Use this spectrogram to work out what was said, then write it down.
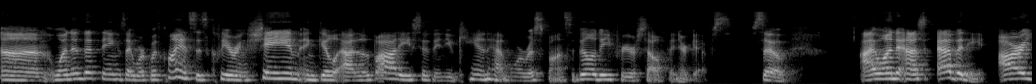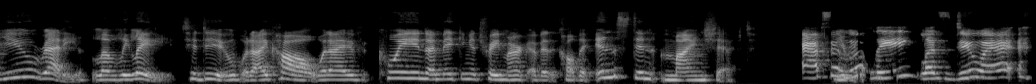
um, one of the things I work with clients is clearing shame and guilt out of the body so then you can have more responsibility for yourself and your gifts. So I want to ask Ebony, are you ready, lovely lady, to do what I call what I've coined? I'm making a trademark of it called the instant mind shift. Absolutely. Let's do it.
